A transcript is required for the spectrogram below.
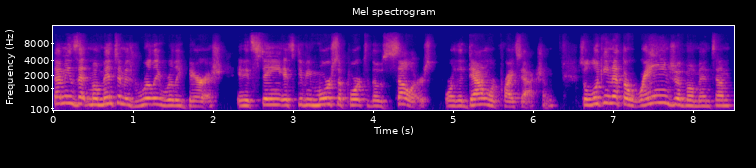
that means that momentum is really, really bearish. And it's staying, it's giving more support to those sellers or the downward price action. So looking at the range of momentum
